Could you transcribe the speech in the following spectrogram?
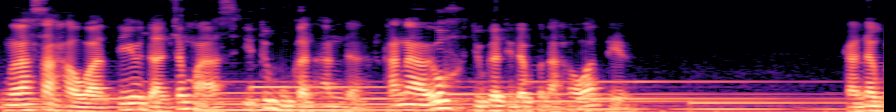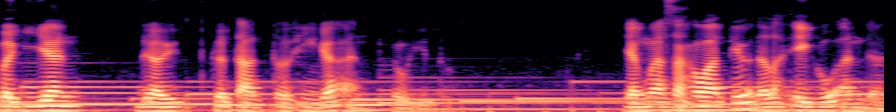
merasa khawatir dan cemas, itu bukan Anda. Karena ruh juga tidak pernah khawatir. Karena bagian dari keterhinggaan ruh itu. Yang merasa khawatir adalah ego Anda.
